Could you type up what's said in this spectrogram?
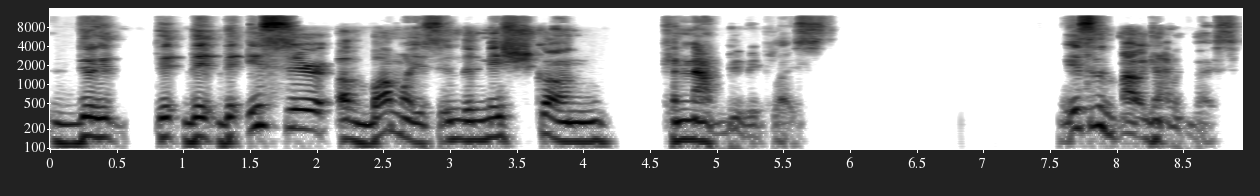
the the the, the iser of bamais in the mishkan cannot be replaced. This is cannot be replaced.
